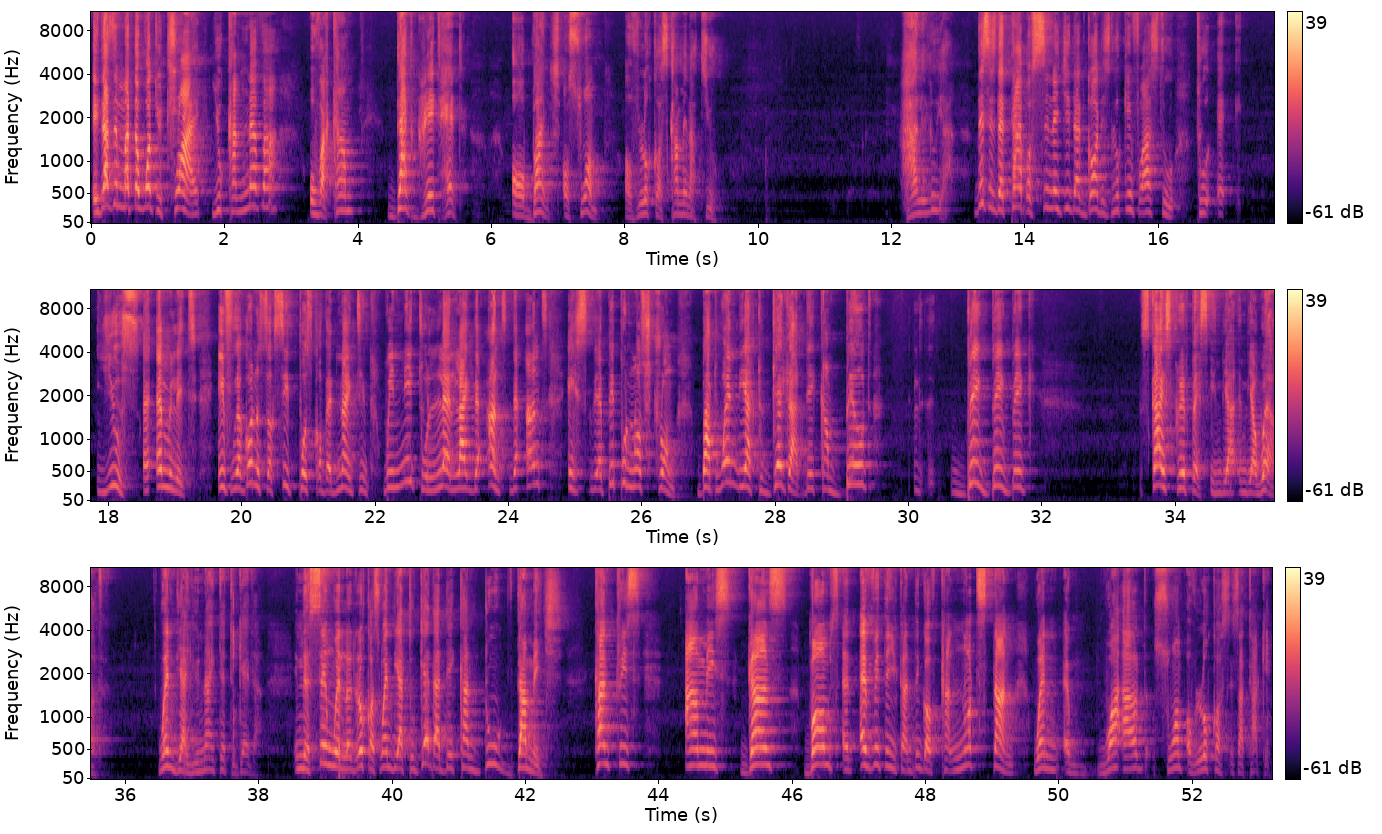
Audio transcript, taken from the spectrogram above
It doesn't matter what you try, you can never overcome that great head or bunch or swarm of locusts coming at you. Hallelujah. This is the type of synergy that God is looking for us to, to uh, use, uh, emulate. If we are going to succeed post COVID 19, we need to learn like the ants. The ants is the people not strong, but when they are together, they can build big, big, big skyscrapers in their, in their world when they are united together. In the same way, locusts, when they are together, they can do damage. Countries, armies, guns, bombs, and everything you can think of cannot stand when a wild swarm of locusts is attacking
